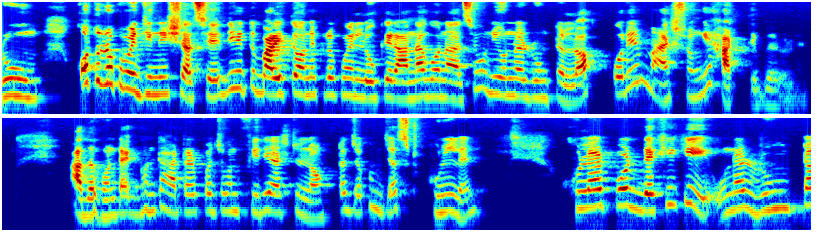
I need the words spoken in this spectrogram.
রুম কত রকমের জিনিস আছে। যেহেতু বাড়িতে অনেক রকমের লোকের আনাগোনা আছে, উনি ওনার রুমটা লক করে মায়ের সঙ্গে হাঁটতে বেরোলেন। আধা ঘণ্টা, এক ঘণ্টা হাঁটার পর যখন ফিরে আসলেন লকটা যখন জাস্ট খুললেন খোলার পর দেখে কি ওনার রুমটা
